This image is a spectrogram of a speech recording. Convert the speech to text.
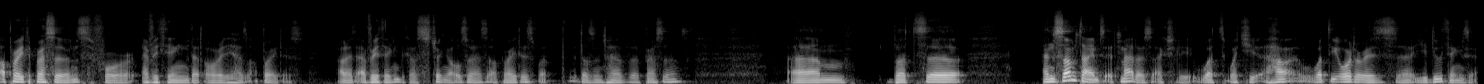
operator precedence for everything that already has operators. Not everything, because string also has operators, but it doesn't have uh, precedence. Um, but uh, and sometimes it matters actually what what you how what the order is uh, you do things in.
